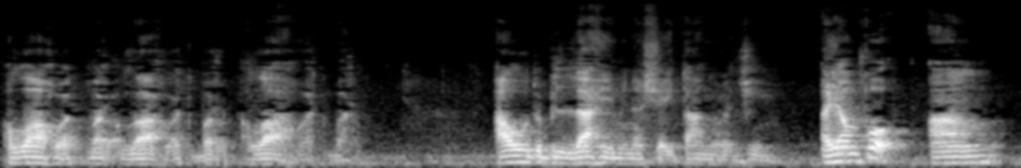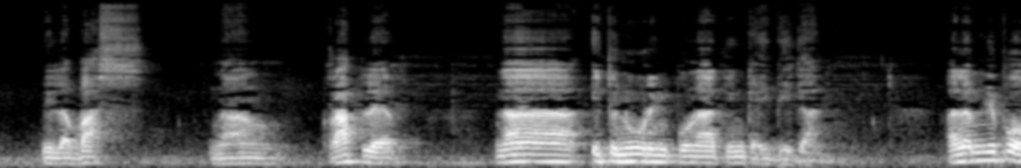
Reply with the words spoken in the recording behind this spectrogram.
Allahu Akbar, Allahu Akbar, Allahu Akbar. A'udhu billahi minasyaitanir rajim. Ayan po ang nilabas ng Rappler na itunuring po nating kaibigan. Alam niyo po,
